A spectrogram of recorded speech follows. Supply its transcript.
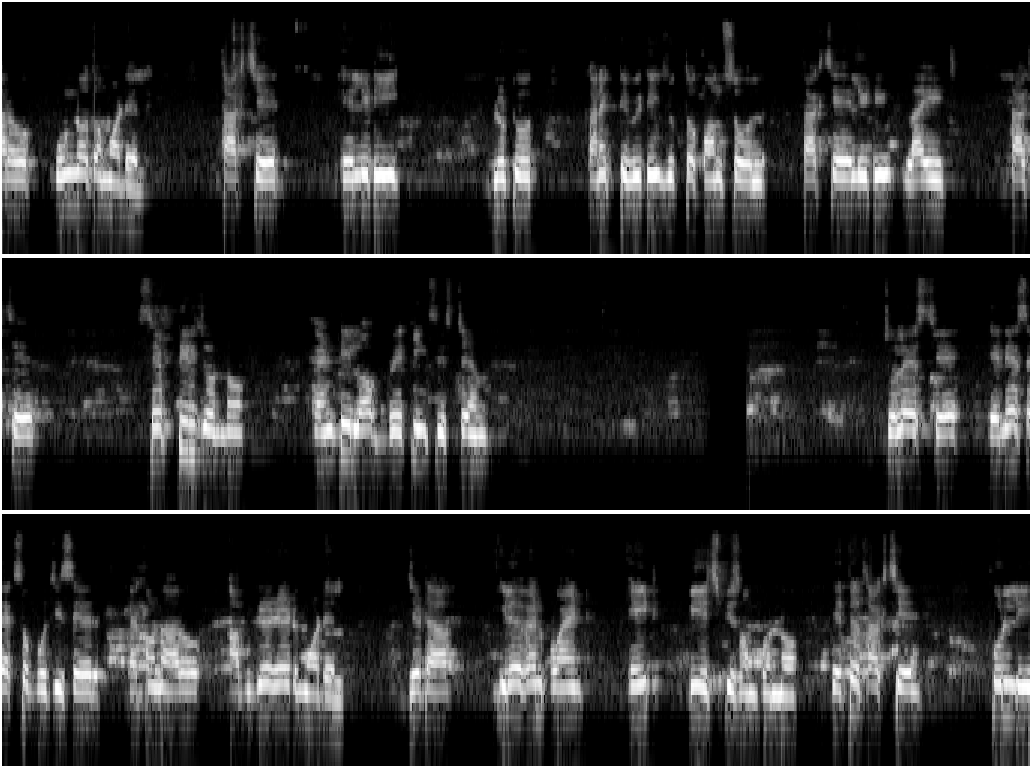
আরও উন্নত মডেল থাকছে এলইডি ব্লুটুথ কানেক্টিভিটি যুক্ত কনসোল থাকছে এলইডি লাইট থাকছে সেফটির জন্য অ্যান্টি লক ব্রেকিং সিস্টেম চলে এসছে এনএস একশো পঁচিশের এখন আরও আপগ্রেডেড মডেল যেটা ইলেভেন পয়েন্ট এইট বিএইচপি সম্পন্ন। এতে থাকছে fully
